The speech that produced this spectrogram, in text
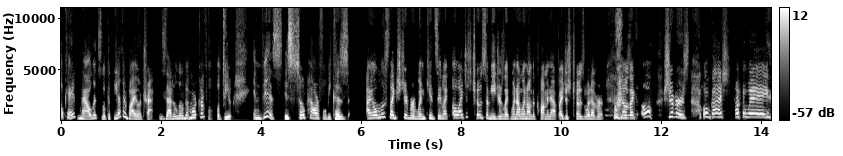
okay, now let's look at the other bio track. Is that a little bit more comfortable to you? And this is so powerful because I almost like shiver when kids say like, "Oh, I just chose some majors." Like when I went on the Common App, I just chose whatever, right. and I was like, "Oh, shivers! Oh gosh, not the way."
